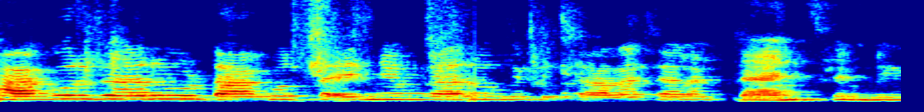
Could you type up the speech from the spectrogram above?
ఠాగూర్ గారు ఠాగూర్ సైన్యం గారు మీకు చాలా చాలా థ్యాంక్స్ అండి.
